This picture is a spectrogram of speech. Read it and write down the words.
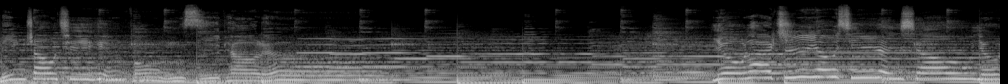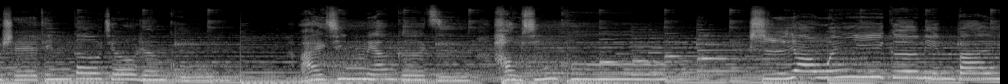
明朝清风似飘流。由来只有新人笑，有谁听到旧人哭？爱情两个字，好辛苦。是要问一，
